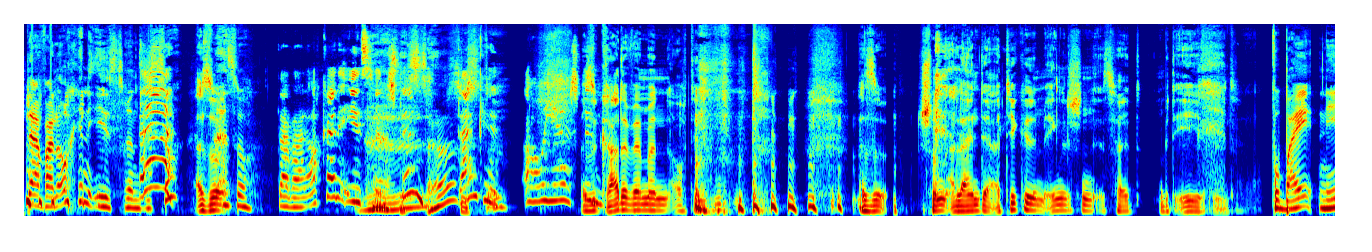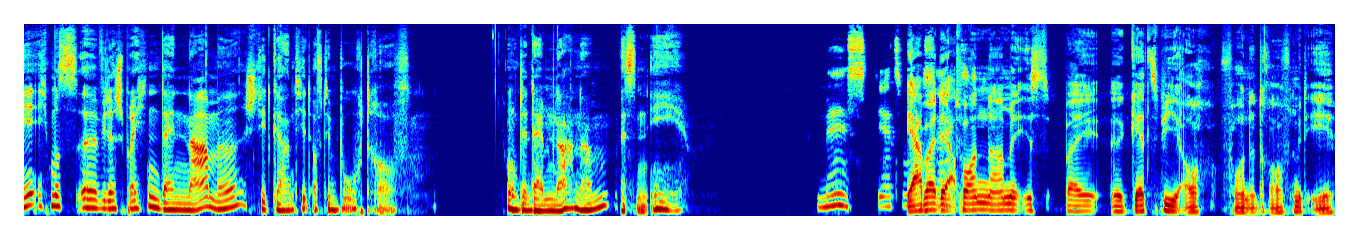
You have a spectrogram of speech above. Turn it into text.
da waren auch keine E's drin, siehst du? also Also, da waren auch keine E's drin, stimmt. Ja, Danke. Oh ja, stimmt. Also gerade wenn man auch den Buch, also schon allein der Artikel im Englischen ist halt mit E und wobei, nee, ich muss äh, widersprechen, dein Name steht garantiert auf dem Buch drauf. Und in deinem Nachnamen ist ein E. Mist. Jetzt wo ja, aber der sagst. Autorenname ist bei äh, Gatsby auch vorne drauf mit E.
